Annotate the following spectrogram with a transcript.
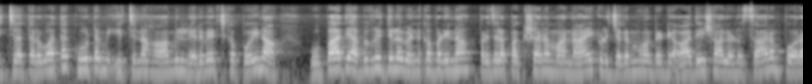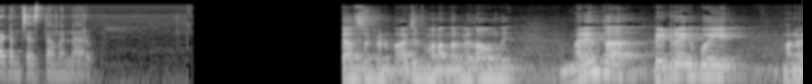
ఇచ్చిన తరువాత కూటమి ఇచ్చిన హామీలు నెరవేర్చకపోయినా ఉపాధి అభివృద్ధిలో వెనుకబడిన ప్రజల పక్షాన మా నాయకుడు జగన్మోహన్ రెడ్డి ఆదేశాలనుసారం పోరాటం చేస్తామన్నారు. చేయాల్సినటువంటి బాధ్యత మనందరి మీద ఉంది. మరింత పేటరేగిపోయి మన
